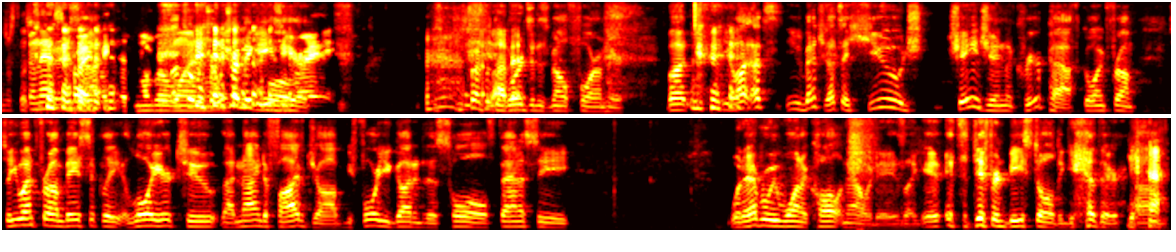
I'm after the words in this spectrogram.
I'll just listen. And that's It's like- like the number That's one. what we try- we try to make it easy here. Right. I'm trying to put the Love it. words in his mouth for him here. But you know, that's you mentioned that's a huge change in the career path going from so you went from basically lawyer to that nine to five job before you got into this whole fantasy whatever we want to call it nowadays. Like it, it's a different beast altogether. Yeah. Um,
